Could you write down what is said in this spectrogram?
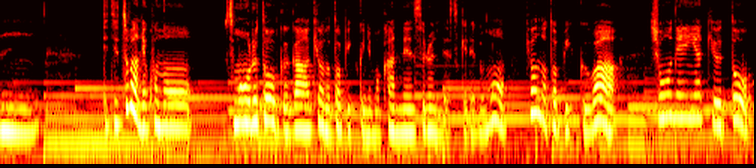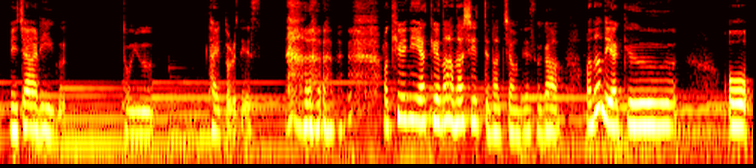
うん。で実はねこのスモールトークが今日のトピックにも関連するんですけれども今日のトピックは「少年野球とメジャーリーグ」というタイトルです。急に野球の話ってなっちゃうんですが、まあ、なんで野球を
